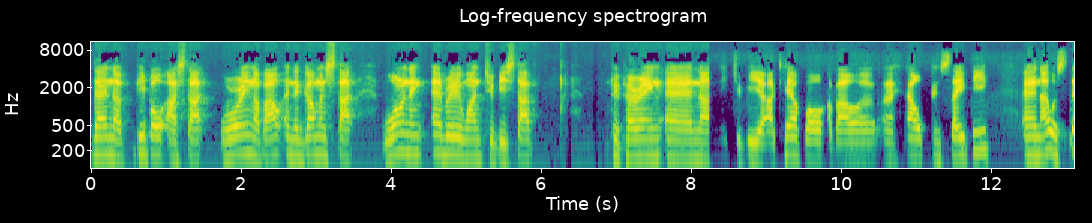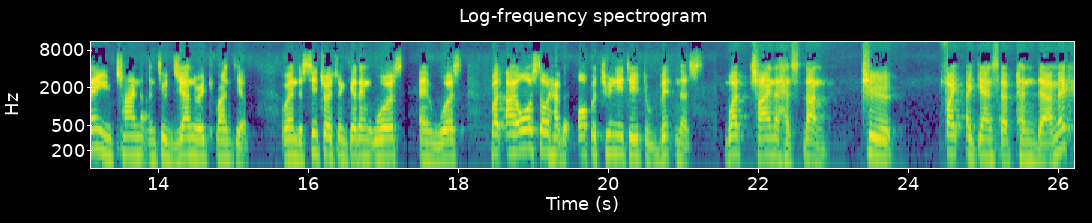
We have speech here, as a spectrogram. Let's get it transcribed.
Then uh, people start worrying about, and the government start warning everyone to be start preparing and uh, need to be uh, careful about health and safety. And I was staying in China until January 20th when the situation getting worse and worse. But I also have an opportunity to witness what China has done to fight against the pandemic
